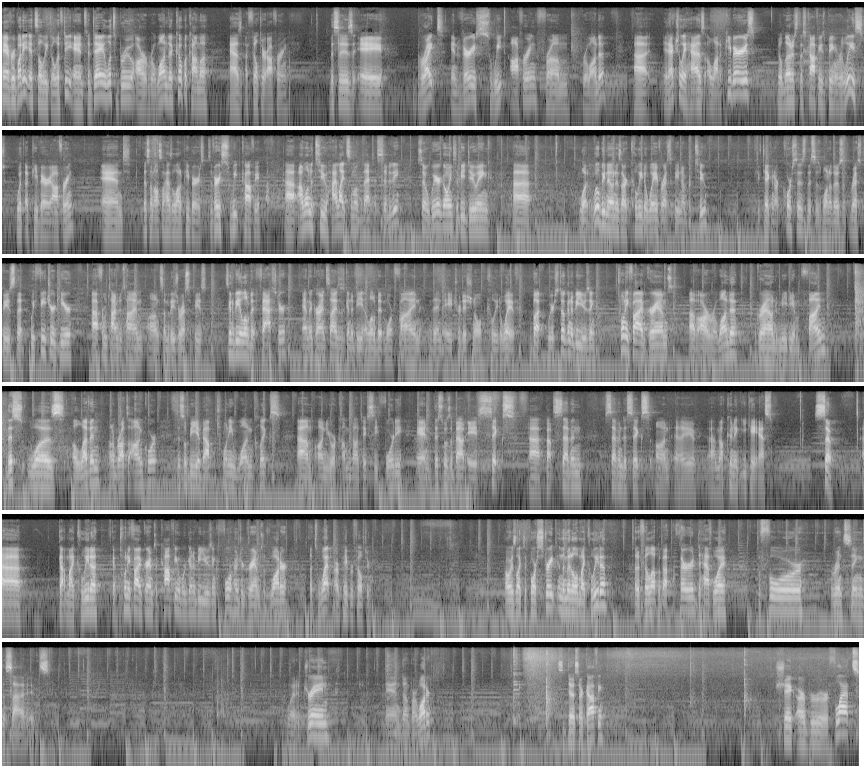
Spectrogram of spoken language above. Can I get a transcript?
Hey everybody, it's Elika Liftee, and today let's brew our Rwanda Kopakama as a filter offering. This is a bright and very sweet offering from Rwanda. Uh, it actually has a lot of pea berries. You'll notice this coffee is being released with a pea berry offering, and this one also has a lot of pea berries. It's a very sweet coffee. Uh, I wanted to highlight some of that acidity, so we're going to be doing uh, what will be known as our Kalita Wave recipe number two. If you've taken our courses, this is one of those recipes that we featured here uh, from time to time on some of these recipes. It's gonna be a little bit faster and the grind size is gonna be a little bit more fine than a traditional Kalita Wave. But we're still gonna be using 25 grams of our Rwanda ground medium fine. This was 11 on a Baratza Encore. This will be about 21 clicks um, on your Comandante C40. And this was about a six, uh, about seven, seven to six on a, a Mahlkönig EKS. So, uh, got my Kalita, I've got 25 grams of coffee and we're gonna be using 400 grams of water. Let's wet our paper filter. I always like to pour straight in the middle of my Kalita, let it fill up about a third to halfway before rinsing the sides. Let it drain, and dump our water. Let's dose our coffee. Shake our brewer flat.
